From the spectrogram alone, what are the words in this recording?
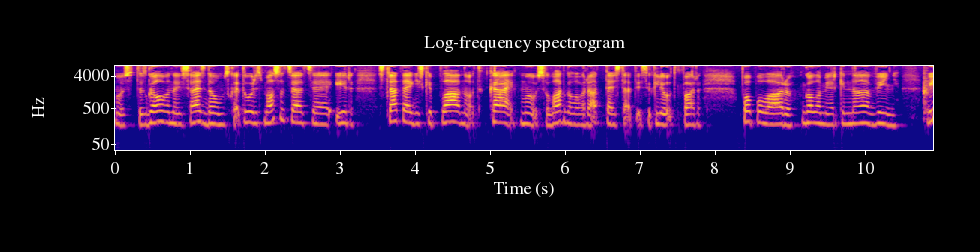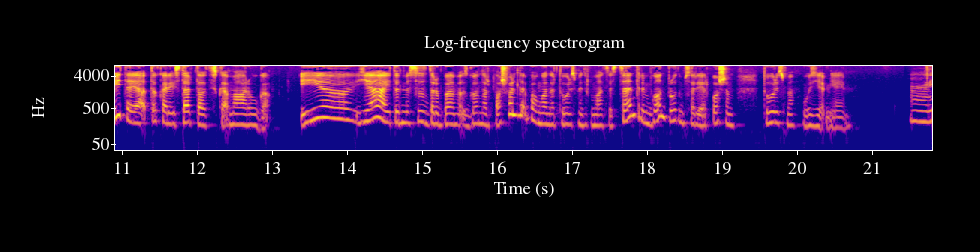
Mūsu tas galvenais aizdevums, kā turisma asociācijai, ir strateģiski plānot, kā mūsu Latvija var attīstīties, kļūt par populāru galamērķi nā viņu vietējā, tā kā arī starptautiskā mārūgā. I, jā, i tad mēs sadarbojamies gan ar pašvaldībām, gan ar turisma informācijas centriem, gan, protams, arī ar pašiem turisma uzņēmējiem. Mm,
